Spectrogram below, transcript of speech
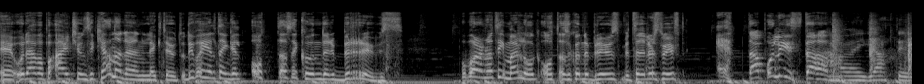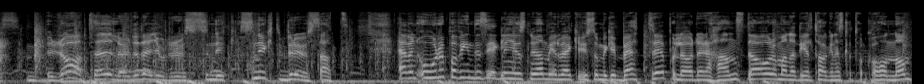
Eh, och det här var på iTunes i Kanada den läckte ut och det var helt enkelt åtta sekunder brus. På bara några timmar låg åtta sekunder brus med Taylor Swift etta på listan. Ja, men grattis. Bra Taylor, det där gjorde du snyggt, snyggt brusat. Även Orup har vind i seglen just nu. Han medverkar ju Så mycket bättre. På lördag är det hans dag och de andra deltagarna ska tolka honom.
